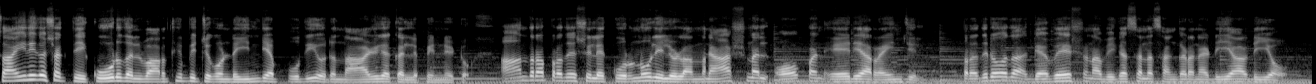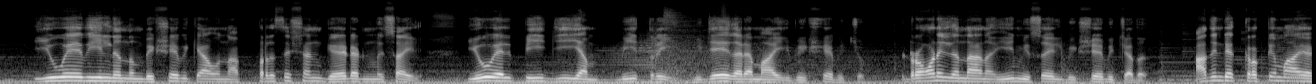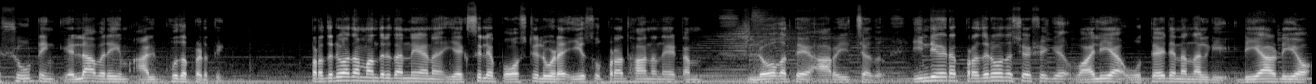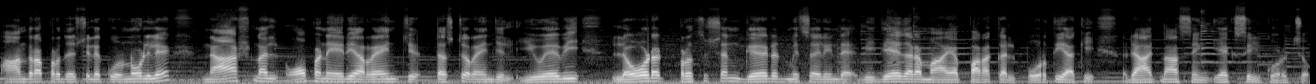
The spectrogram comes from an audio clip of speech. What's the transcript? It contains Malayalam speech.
സൈനിക ശക്തി കൂടുതൽ വർദ്ധിപ്പിച്ചുകൊണ്ട് ഇന്ത്യ പുതിയൊരു നാഴികക്കല്ല് പിന്നിട്ടു. ആന്ധ്രാപ്രദേശിലെ കുർണൂലിലുള്ള നാഷണൽ ഓപ്പൺ ഏരിയ റേഞ്ചിൽ പ്രതിരോധ ഗവേഷണ വികസന സംഘടന D R D O U A വിയിൽ നിന്നും വിക്ഷേപിക്കാവുന്ന precision guided missile U L P G M V three വിജയകരമായി വിക്ഷേപിച്ചു. ഡ്രോണിൽ നിന്നാണ് ഈ മിസൈൽ വിക്ഷേപിച്ചത്. അതിന്റെ കൃത്യമായ ഷൂട്ടിംഗ് എല്ലാവരെയും അത്ഭുതപ്പെടുത്തി. പ്രതിരോധ മന്ത്രി തന്നെയാണ് എക്സിലെ പോസ്റ്റിലൂടെ ഈ സുപ്രധാന നേട്ടം ലോകത്തെ അറിയിച്ചത്. ഇന്ത്യയുടെ പ്രതിരോധ ശേഷിക്ക് വലിയ ഉത്തേജനം നൽകി. ഡി ആർ ഡി ഒ ആന്ധ്രാപ്രദേശിലെ കുർണൂളിലെ national open area range test റേഞ്ചിൽ U A V loaded precision guided മിസൈലിന്റെ വിജയകരമായ പറക്കൽ പൂർത്തിയാക്കി രാജ്നാഥ് സിംഗ് എക്സിൽ കുറിച്ചു.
